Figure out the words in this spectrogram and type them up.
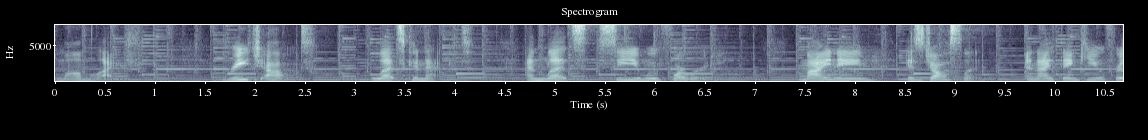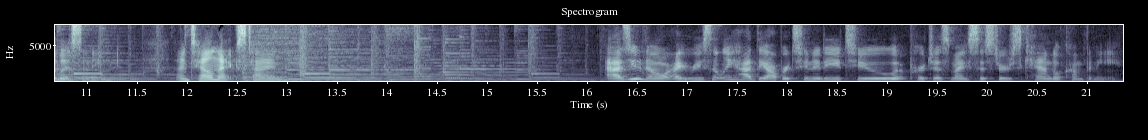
mom life. Reach out, let's connect, and let's see you move forward. My name is Jocelyn, and I thank you for listening. Until next time. As you know, I recently had the opportunity to purchase my sister's candle company.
